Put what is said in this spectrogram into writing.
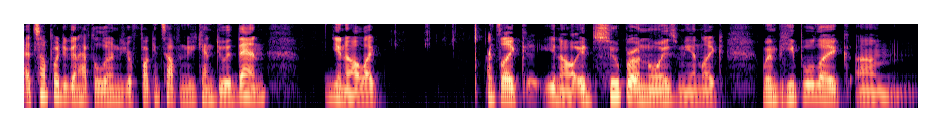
At some point you're gonna have to learn your fucking self, and if you can't do it then, you know, like it's like you know, it super annoys me, and like when people like um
